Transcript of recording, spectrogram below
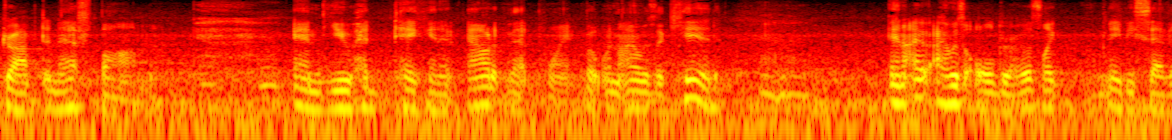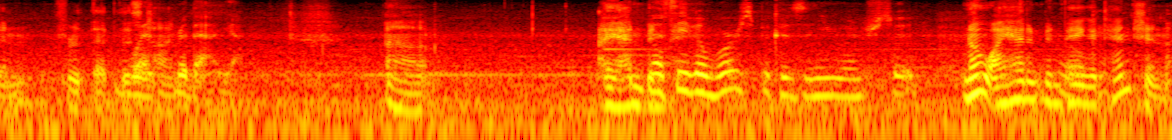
dropped an f bomb, and you had taken it out at that point. But when I was a kid, Uh-huh. and I, I was older, I was like maybe seven for that this What- time. For that, yeah. Uh, I hadn't been. That's even worse because then you understood. No, I hadn't been paying Okay. attention.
